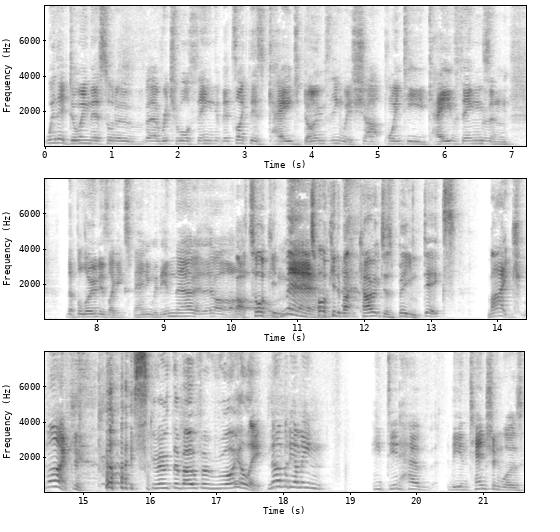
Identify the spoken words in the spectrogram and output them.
where they're doing their sort of uh, ritual thing. It's like this cage dome thing with sharp, pointy cave things, and the balloon is like expanding within that. Oh, Oh, talking man, talking about characters being dicks. Mike, Mike. I screwed them over royally. no, but I mean, he did have the intention was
